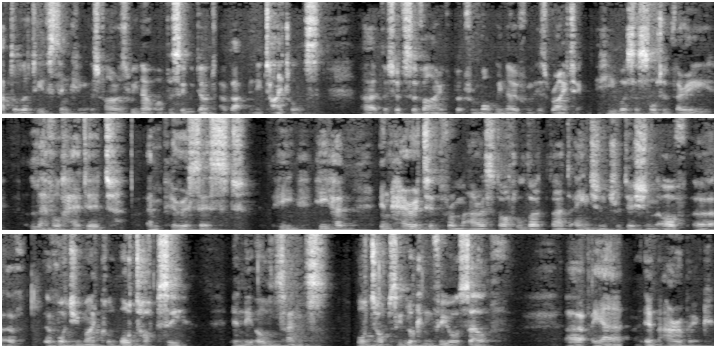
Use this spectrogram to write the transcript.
Abdul Latif's thinking, as far as we know. Obviously, we don't have that many titles uh, that have survived, but from what we know from his writing, he was a sort of very level headed empiricist he he had inherited from Aristotle that, that ancient tradition of, uh, of of what you might call autopsy, in the old sense, autopsy, looking for yourself, uh, yeah, in Arabic.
